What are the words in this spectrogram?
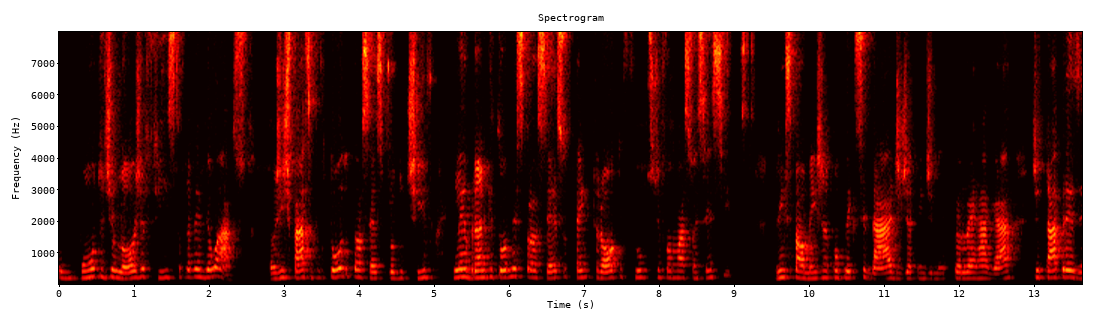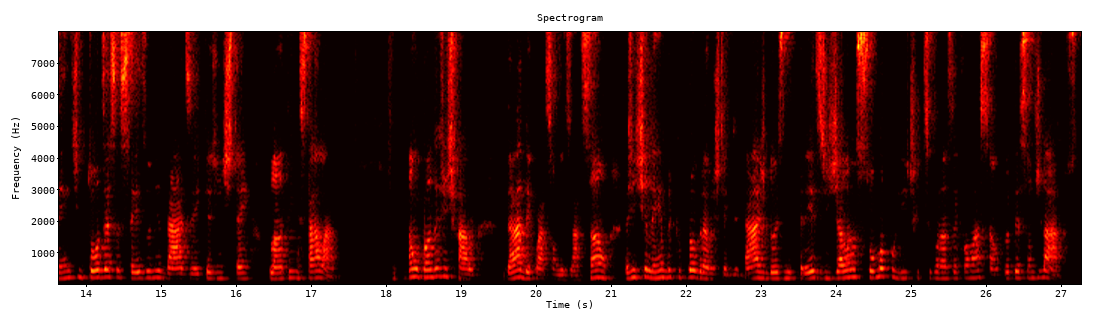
um ponto de loja física para vender o aço. Então, a gente passa por todo o processo produtivo, lembrando que todo esse processo tem troca e fluxo de informações sensíveis, principalmente na complexidade de atendimento pelo RH, de estar presente em todas essas seis unidades aí que a gente tem planta instalada. Então, quando a gente fala da adequação à legislação, a gente lembra que o Programa de Integridade, em 2013, a gente já lançou uma política de segurança da informação, proteção de dados.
